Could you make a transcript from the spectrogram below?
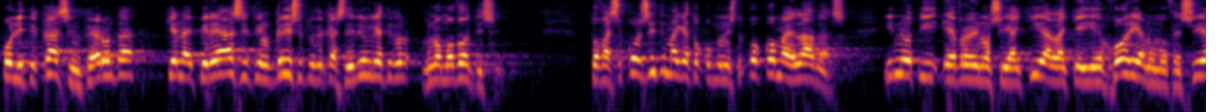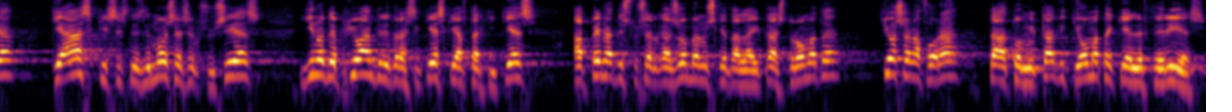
πολιτικά συμφέροντα και να επηρεάσει την κρίση του δικαστηρίου για την γνωμοδότηση. Το βασικό ζήτημα για το Κομμουνιστικό Κόμμα Ελλάδας είναι ότι η ευρωενωσιακή αλλά και η εχώρια νομοθεσία και άσκηση της δημόσιας εξουσίας γίνονται πιο αντιδραστικές και αυταρχικές απέναντι στους εργαζόμενους και τα λαϊκά στρώματα και όσον αφορά τα ατομικά δικαιώματα και ελευθερίες.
